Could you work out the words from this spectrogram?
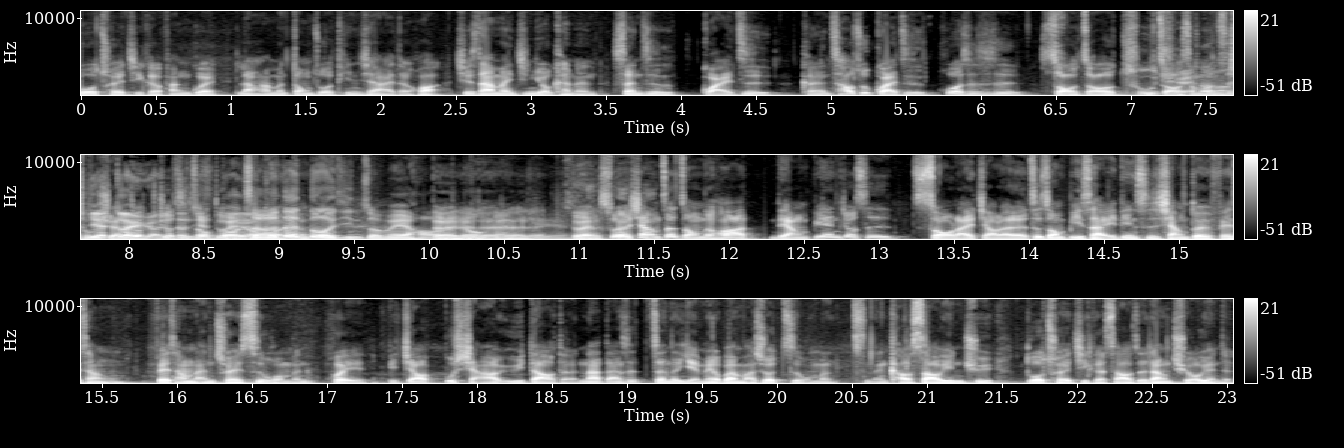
多吹几个犯规，让他们动作停下来的话，其实他们已经有可能甚至拐子，可能超出拐子，或者是手肘出走什么出出拳拳对就就直接这种都有对人折凳都已经准备好了，对对对对对觉。对，所以像这种的话，两边就是手来脚来的这种比赛，一定是相对非常非常难吹，是我们会比较不想要遇到的。那但是真的也没有办法，就只我们只能靠哨音去多吹几个哨子，让球员的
